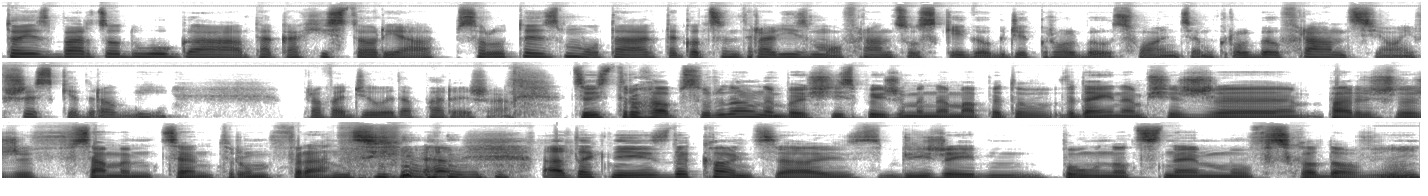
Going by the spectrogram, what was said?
to jest bardzo długa taka historia absolutyzmu, tak, tego centralizmu francuskiego, gdzie król był słońcem, król był Francją i wszystkie drogi prowadziły do Paryża. Co jest trochę absurdalne, bo jeśli spojrzymy na mapę, to wydaje nam się, że Paryż leży w samym centrum Francji, a, a tak nie jest do końca. Jest bliżej północnemu wschodowi. Mhm.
